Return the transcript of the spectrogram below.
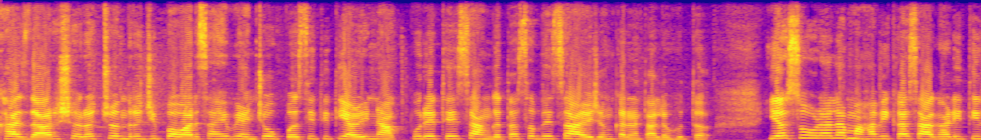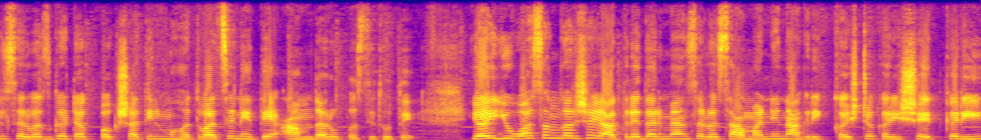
खासदार शरदचंद्रजी पवार साहेब यांच्या उपस्थितीत यावेळी नागपूर येथे सांगता सभेचं आयोजन करण्यात आलं होतं. या सोहळ्याला महाविकास आघाडीतील सर्वच घटक पक्षातील महत्त्वाचे नेते आमदार उपस्थित होते. या युवा संघर्ष यात्रेदरम्यान सर्वसामान्य नागरिक कष्टकरी शेतकरी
